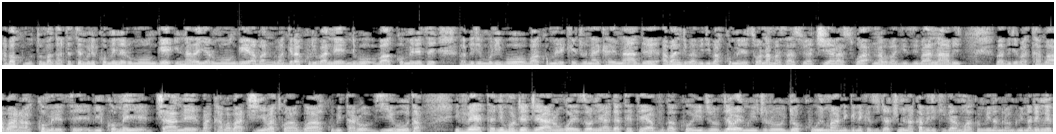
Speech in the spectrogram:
aba ku mutumba gatete muri komine Rumonge intara ya Rumonge. Abantu bagera kuri bane nibo bakomeretse. Babiri muri bo bakomerekejwe na grenade abandi babiri bakomeretswa n'amasasu yaciye araswa n'abo bagizi ba nabi. Babiri bakaba barakomeretse bikomeye cane bakaba baciye batwagwa ku bitaro vyihuta Ivete Nimpojeje arongoye zone ya Gatete avuga ko ivyo vyabaye mu ijoro ryo kuwimana. Igenekezo rya 12 kigara mu mwaka 2021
